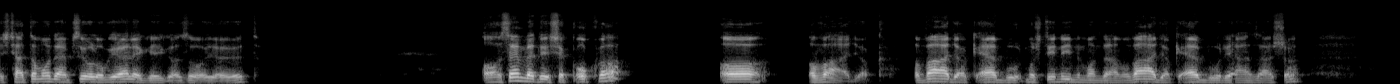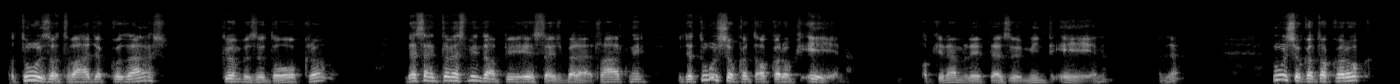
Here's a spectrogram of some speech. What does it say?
És hát a modern pszichológia eléggé igazolja őt. A szenvedések oka a, a vágyak a vágyak elbúr, most én így mondanám, a vágyak elbúrjázása, a túlzott vágyakozás különböző dolgokra, de szerintem ezt mindennapi észre is be lehet látni, hogy a túl sokat akarok én, aki nem létező, mint én, ugye? túl sokat akarok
